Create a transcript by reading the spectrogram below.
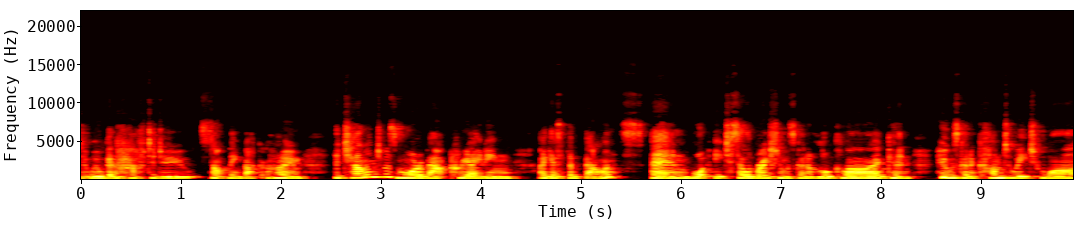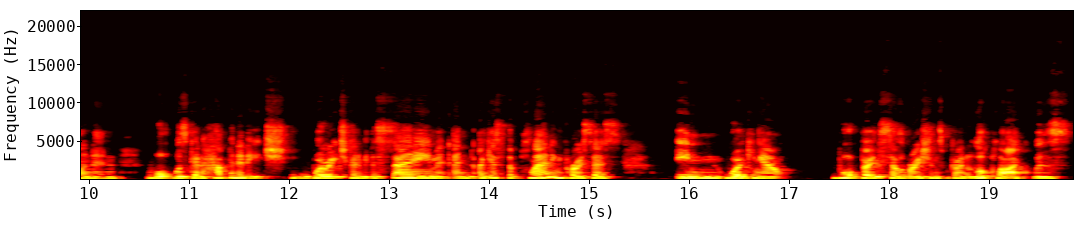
we were going to have to do something back at home. The challenge was more about creating, I guess, the balance and what each celebration was going to look like, and who was going to come to each one, and what was going to happen at each. Were each going to be the same? And and I guess the planning process in working out what both celebrations were going to look like was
